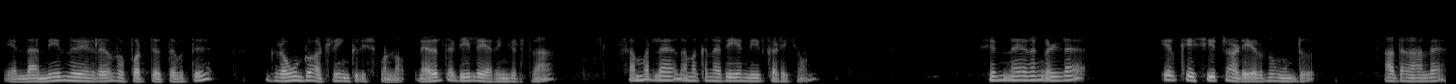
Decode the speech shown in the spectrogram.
எல்லா நீர்நிலைகளும் ரொப்பத்தை தவிர்த்து கிரவுண்ட் வாட்டரை இன்க்ரீஸ் பண்ணும். நிலத்தடியில் இறங்கிடுச்சுன்னா சம்மரில் நமக்கு நிறைய நீர் கிடைக்கும். சில நேரங்களில் இயற்கை சீற்றம் அடையிறதும் உண்டு. அதனால்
